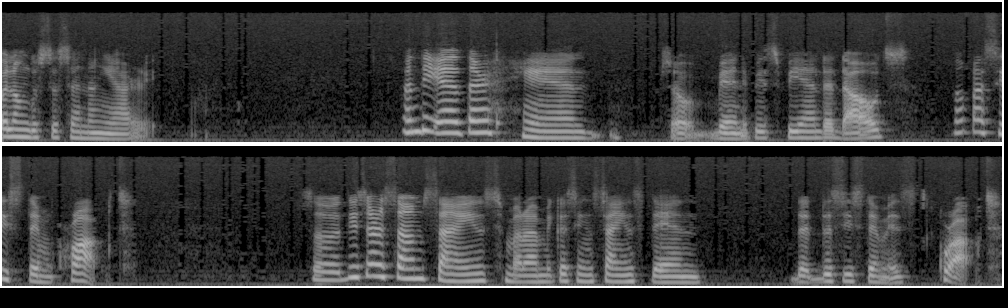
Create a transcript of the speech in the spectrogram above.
walang gusto sa nangyari. On the other hand, so benefits beyond the doubts, baka system cracked. So these are some signs, marami kasing signs then that the system is cracked.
